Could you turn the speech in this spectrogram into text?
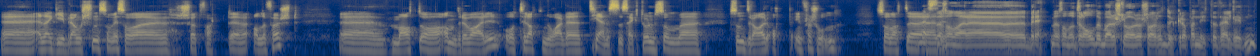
energibransjen, som vi så skjøt fart aller først, mat og andre varer, og til at nå er det tjenestesektoren som, som drar opp inflasjonen. Sånn at, Neste sånn der, brett med sånne troll, du bare slår og slår, så dukker opp en nytt hele tiden?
